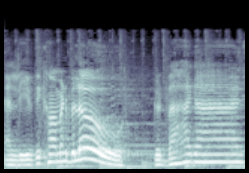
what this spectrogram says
and leave the comment below. Goodbye guys.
